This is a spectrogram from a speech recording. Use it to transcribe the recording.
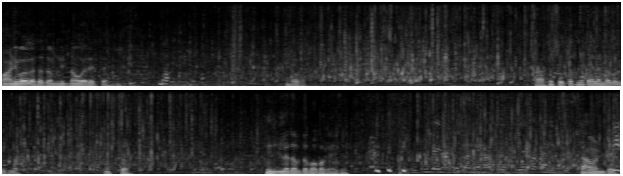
पाणी बघ कसं जमिनीतनं वर येत आहे बघा. असं शेतात मी पहिल्यांदा बघितलं. मस्त. हिला धबधबा बघायचा. काय म्हणते?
